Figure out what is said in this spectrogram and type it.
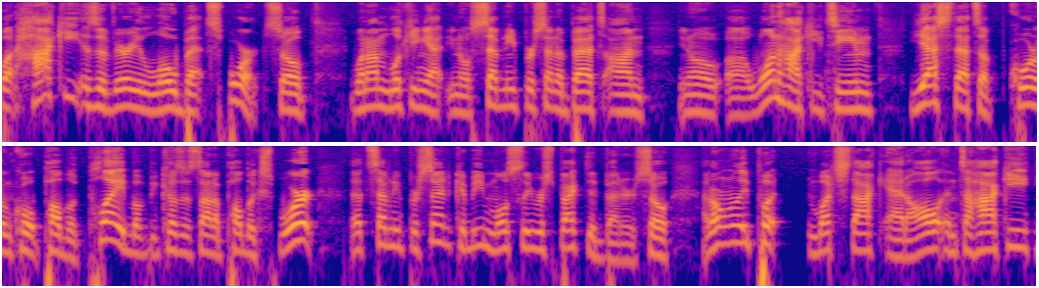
but hockey is a very low bet sport. So when I'm looking at you know 70% of bets on you know uh, one hockey team, yes, that's a quote unquote public play, but because it's not a public sport, that 70% could be mostly respected better. So I don't really put much stock at all into hockey.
